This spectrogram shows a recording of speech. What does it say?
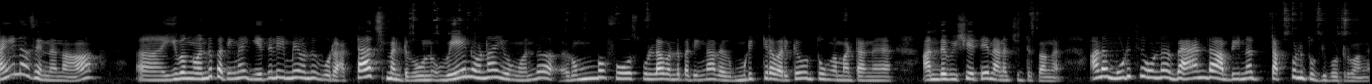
மைனஸ் என்னன்னா இவங்க வந்து பார்த்திங்கன்னா எதுலேயுமே வந்து ஒரு அட்டாச்மெண்ட் ஒன்று வேணும்னா இவங்க வந்து ரொம்ப ஃபோர்ஸ்ஃபுல்லாக வந்து பார்த்திங்கன்னா அதை முடிக்கிற வரைக்கும் தூங்க மாட்டாங்க. அந்த விஷயத்தையே நினச்சிட்டு இருப்பாங்க. ஆனால் முடிச்ச உடனே வேண்டாம் அப்படின்னா டப்புன்னு தூக்கி போட்டுருவாங்க.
